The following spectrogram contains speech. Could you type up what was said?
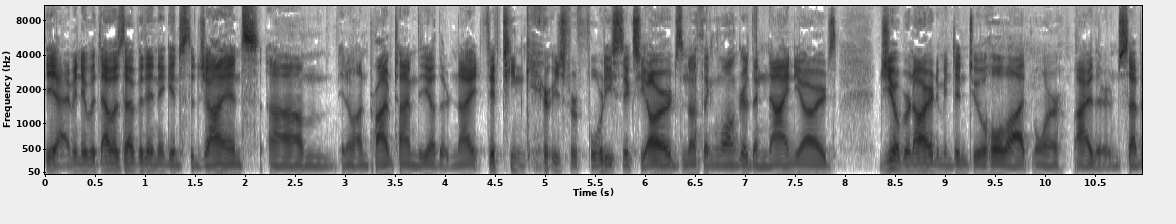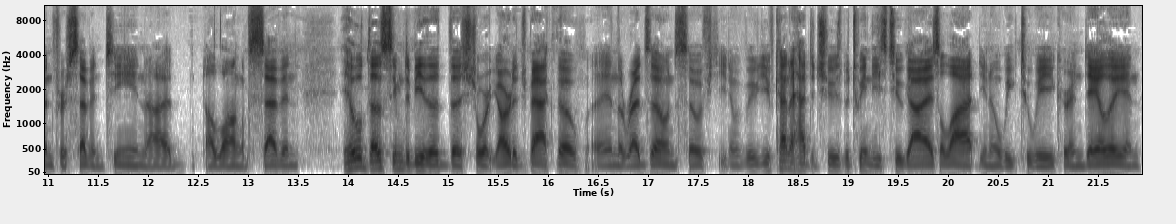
Yeah, I mean, it, that was evident against the Giants, um, you know, on primetime the other night. 15 carries for 46 yards, nothing longer than nine yards. Gio Bernard, I mean, didn't do a whole lot more either, and seven for 17, uh, a long of seven. Hill does seem to be the, the short yardage back though uh, in the red zone. So if you know you've kind of had to choose between these two guys a lot, you know, week to week or in daily, and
